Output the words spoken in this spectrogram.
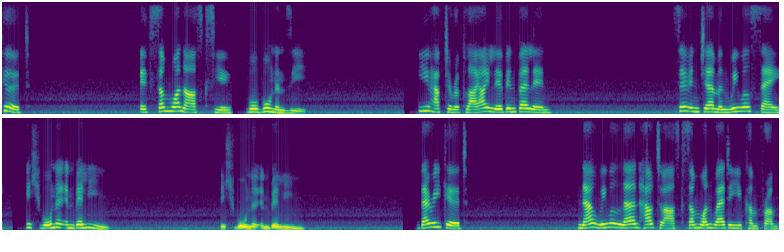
Good. If someone asks you, Wo wohnen Sie? you have to reply I live in Berlin. So in German we will say, Ich wohne in Berlin. Ich wohne in Berlin. very good. Now we will learn how to ask someone where do you come from?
